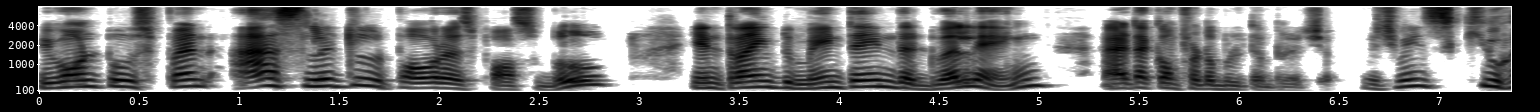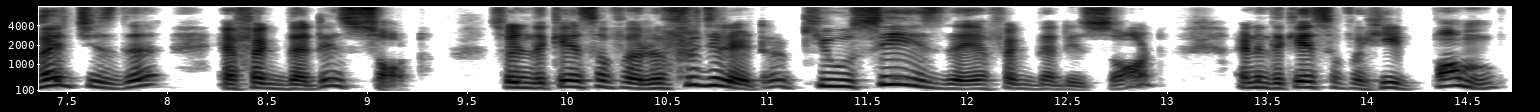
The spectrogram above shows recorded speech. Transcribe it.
We want to spend as little power as possible in trying to maintain the dwelling at a comfortable temperature which means QH is the effect that is sought. So, in the case of a refrigerator QC is the effect that is sought and in the case of a heat pump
